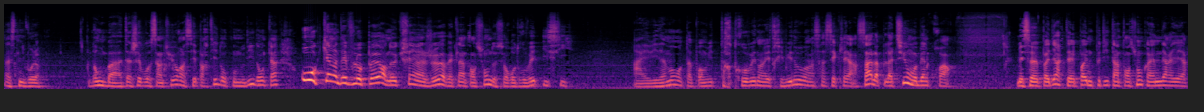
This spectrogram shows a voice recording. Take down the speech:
à ce niveau-là. Donc bah attachez vos ceintures, hein, c'est parti. Donc on nous dit donc hein, aucun développeur ne crée un jeu avec l'intention de se retrouver ici. Ah évidemment, t'as pas envie de te retrouver dans les tribunaux, ça c'est clair. Ça là-dessus on veut bien le croire. Mais ça veut pas dire que t'avais pas une petite intention quand même derrière.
